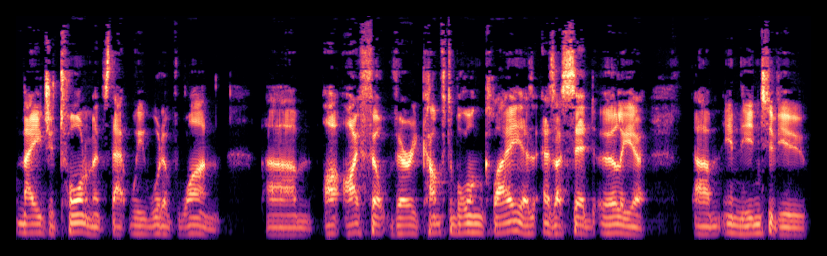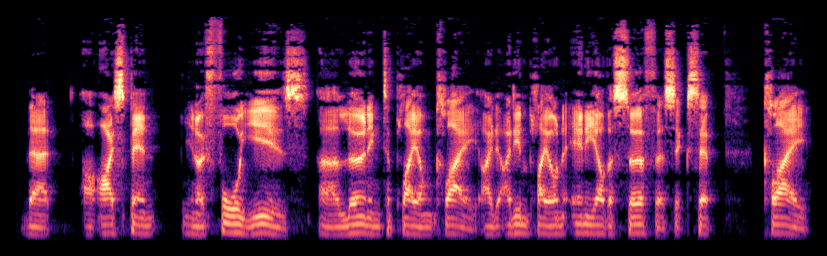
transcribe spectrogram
major tournaments that we would have won. Um, I, I, felt very comfortable on clay, as, as I said earlier um, in the interview, that I spent you know four years uh, learning to play on clay. I, I, didn't play on any other surface except clay.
